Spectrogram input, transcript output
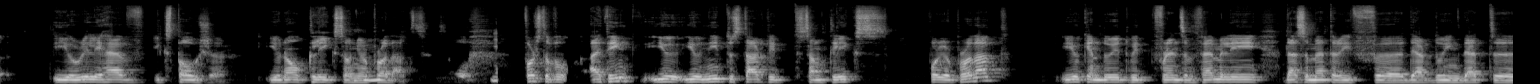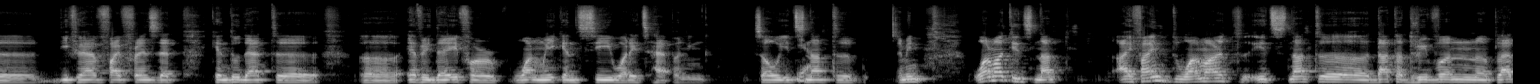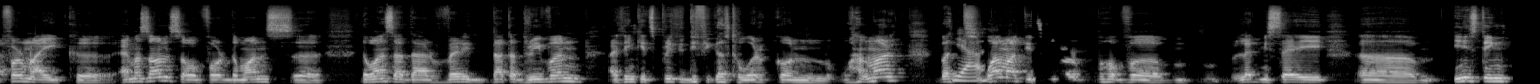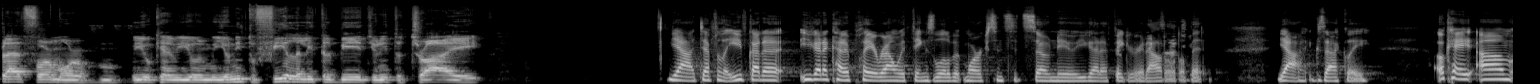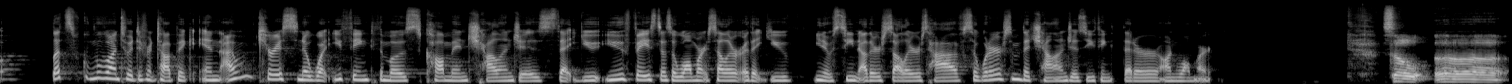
you really have exposure you know clicks on your mm-hmm. products so yeah. first of all i think you you need to start with some clicks for your product you can do it with friends and family doesn't matter if uh, they are doing that uh, if you have five friends that can do that uh, uh every day for one week and see what it's happening so it's yeah. not uh, i mean walmart is not I find Walmart it's not a data-driven uh, platform like uh, Amazon. So for the ones uh, the ones that are very data-driven, I think it's pretty difficult to work on Walmart. But yeah. Walmart it's more of a let me say um, instinct platform or you can you you need to feel a little bit you need to try yeah definitely. You've got to you got to kind of play around with things a little bit more since it's so new. You got to figure it out a little bit. Yeah exactly. Okay um let's move on to a different topic and i'm curious to know what you think the most common challenges that you you faced as a walmart seller or that you've you know seen other sellers have. So what are some of the challenges you think that are on walmart? So uh,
